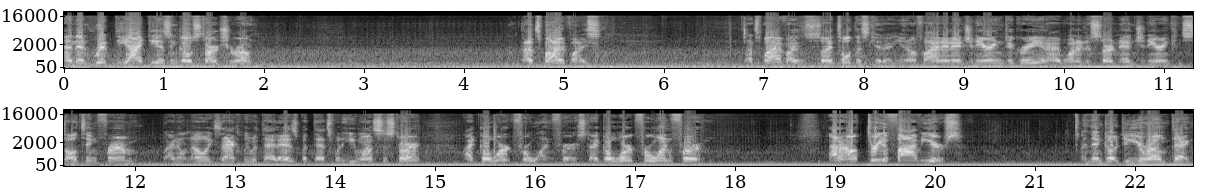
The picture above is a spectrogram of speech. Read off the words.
and then rip the ideas and go start your own that's my advice. That's my advice. So I told this kid, you know, if I had an engineering degree and I wanted to start an engineering consulting firm, I don't know exactly what that is, but that's what he wants to start. I'd go work for one first. I'd go work for one for, I don't know, three to five years. And then go do your own thing,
